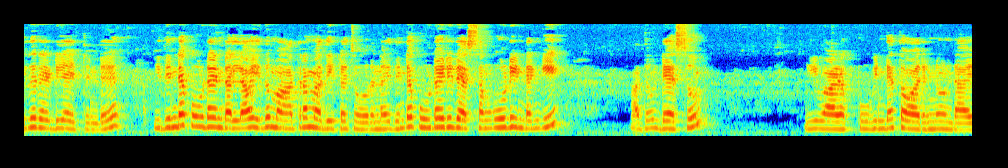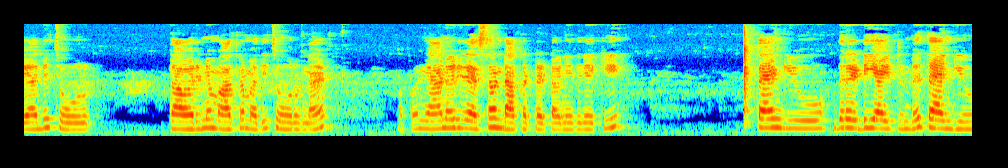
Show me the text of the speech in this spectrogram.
ഇത് റെഡി ആയിട്ടുണ്ട്. ഇതിന്റെ കൂടെ ഉണ്ടല്ലോ ഇത് മാത്രം മതി കേട്ടോ ചോറിന്. ഇതിന്റെ കൂടെ ഒരു രസം കൂടി ഉണ്ടെങ്കിൽ അതും രസവും ഈ വാഴപ്പൂവിന്റെ തോരനും ഉണ്ടായാൽ ചോറ് തോരന് മാത്രം മതി ചോറുണ്ണാൻ. അപ്പോൾ ഞാനൊരു രസം ഉണ്ടാക്കട്ടെ കേട്ടോ ഇനി ഇതിലേക്ക്. താങ്ക് യു ഇത് റെഡി ആയിട്ടുണ്ട്. Thank you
